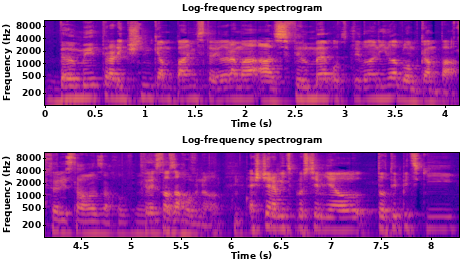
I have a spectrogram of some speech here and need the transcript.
velmi tradiční kampaň s trailerama a s filmem od ty vole Neila Blomkampa. Který stál za hovno. Který stál za hovno. Ještě navíc prostě měl to typický,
